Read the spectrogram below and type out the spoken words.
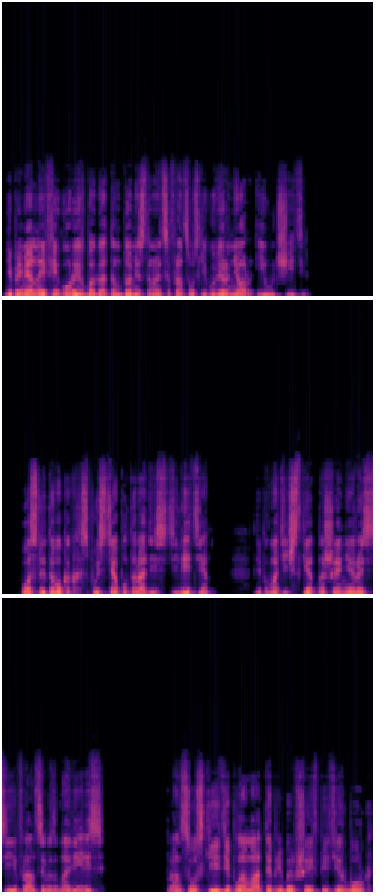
Непременной фигурой в богатом доме становится французский гувернер и учитель. После того, как спустя полтора десятилетия дипломатические отношения России и Франции возобновились, французские дипломаты, прибывшие в Петербург,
